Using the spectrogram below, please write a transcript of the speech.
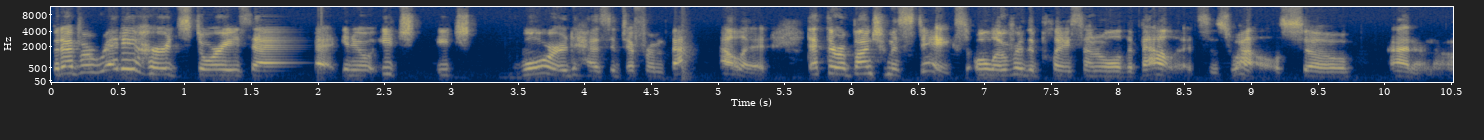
But i've already heard stories that you know each each ward has a different ballot that there are a bunch of mistakes all over the place on all the ballots as well. So I don't know.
